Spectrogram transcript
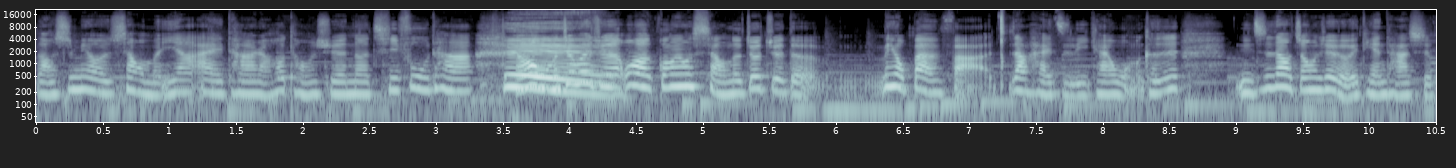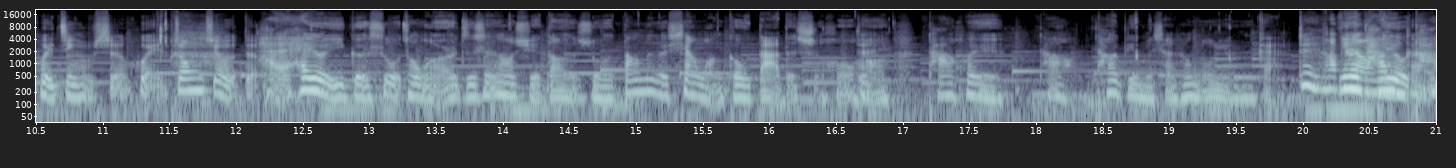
老师没有像我们一样爱他，然后同学呢欺负他，然后我们就会觉得哇，光用想的就觉得。没有办法让孩子离开我们，可是你知道，终究有一天他是会进入社会，终究的。还还有一个是我从我儿子身上学到的说，说当那个向往够大的时候，哈，他会他他会比我们想象中勇敢。对，他因为他有他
